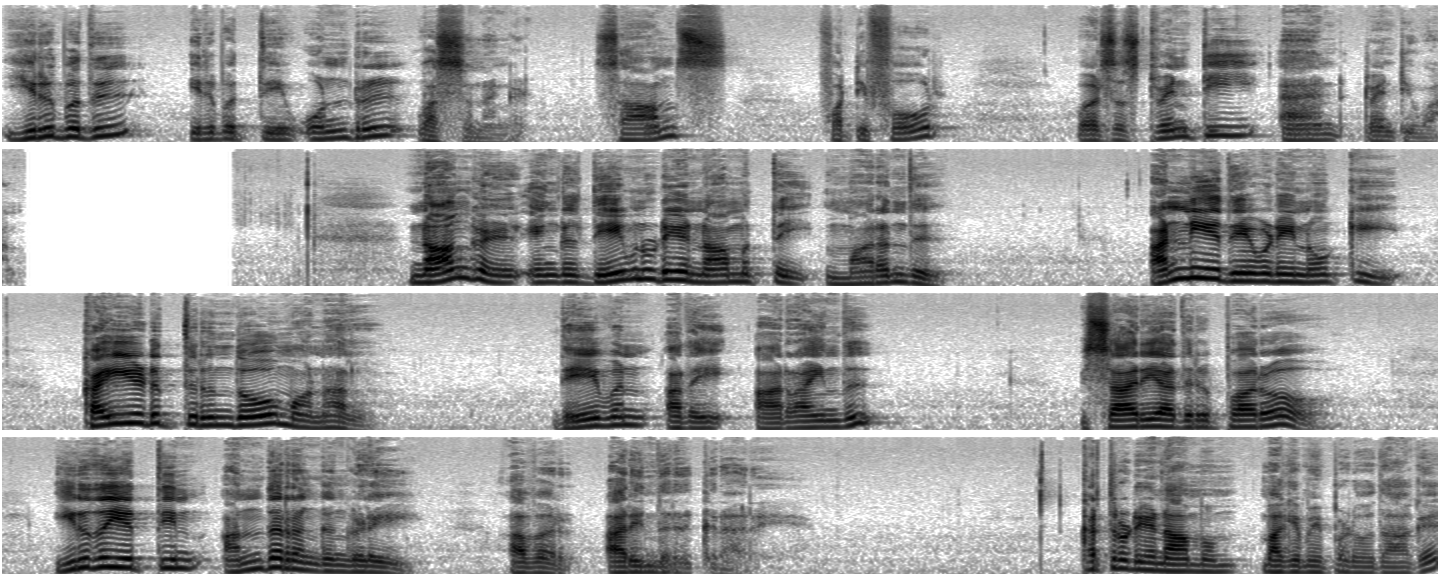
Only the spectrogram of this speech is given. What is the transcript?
இருபது இருபத்தி ஒன்று வசனங்கள். Psalms forty four verses twenty and twenty one நாங்கள் எங்கள் தேவனுடைய நாமத்தை மறந்து அந்நிய தேவனை நோக்கி கையெடுத்திருந்தோமானால் தேவன் அதை ஆராய்ந்து விசாரியாதிருப்பாரோ? இருதயத்தின் அந்தரங்கங்களை அவர் அறிந்திருக்கிறாரே. கர்த்தருடைய நாமம் மகிமைப்படுவதாக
